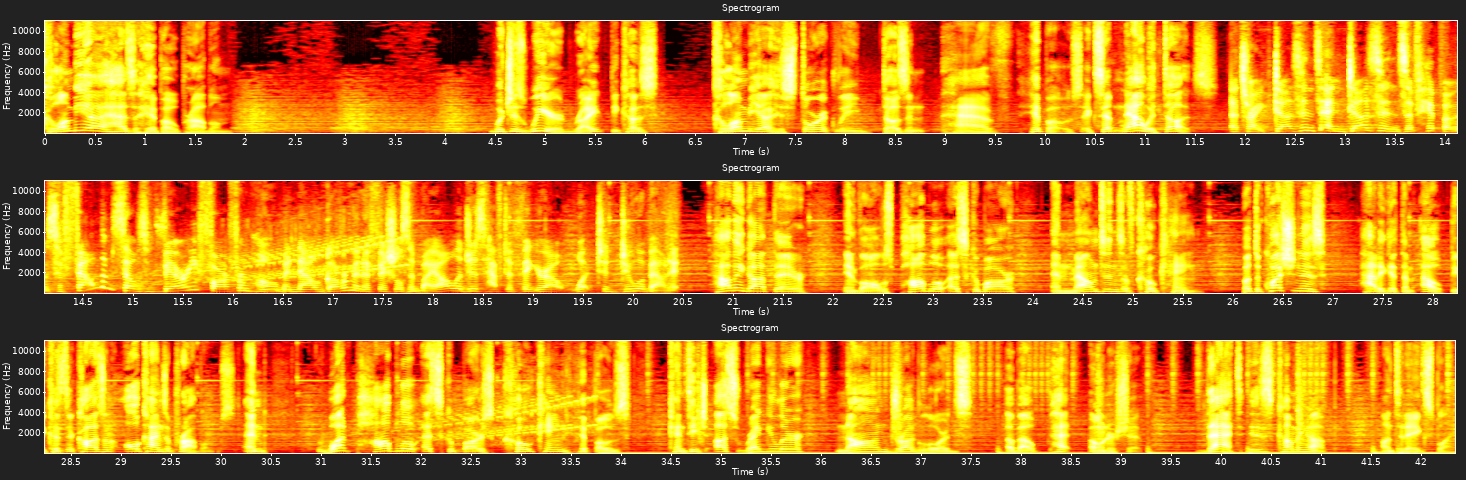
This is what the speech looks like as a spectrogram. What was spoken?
Colombia has a hippo problem. Which is weird, right? Because Colombia historically doesn't have hippos, except now it does. That's right. Dozens and dozens of hippos have found themselves very far from home, and now government officials and biologists have to figure out what to do about it. How they got there involves Pablo Escobar and mountains of cocaine. But the question is how to get them out because they're causing all kinds of problems. And what Pablo Escobar's cocaine hippos can teach us regular non drug lords about pet ownership. That is coming up on Today Explained.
